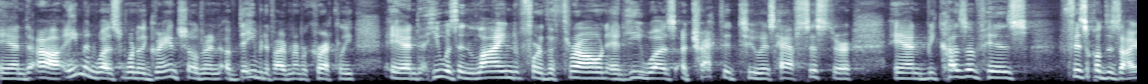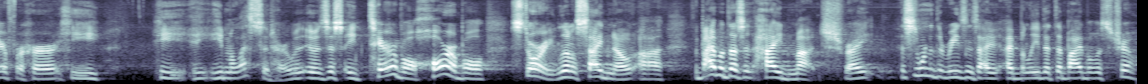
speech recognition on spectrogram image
And uh, Amnon was one of the grandchildren of David, if I remember correctly. And he was in line for the throne and he was attracted to his half sister. And because of his physical desire for her, he, he, he molested her. It was just a terrible, horrible story. Little side note uh, the Bible doesn't hide much, right? This is one of the reasons I, I believe that the Bible is true.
